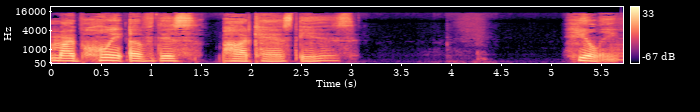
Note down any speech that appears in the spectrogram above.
my point of this podcast is healing.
